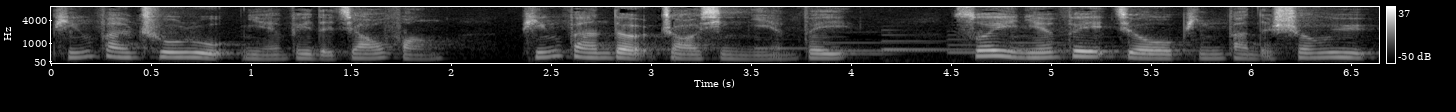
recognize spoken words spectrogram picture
频繁出入年妃的交房，频繁地召幸年妃，所以年妃就频繁地生育。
